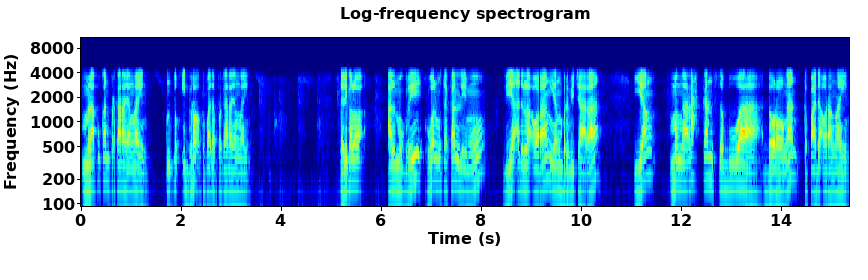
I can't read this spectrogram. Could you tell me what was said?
melakukan perkara yang lain, untuk igro kepada perkara yang lain. Jadi kalau al-mugri huwal mutakallimu, dia adalah orang yang berbicara yang mengarahkan sebuah dorongan kepada orang lain.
